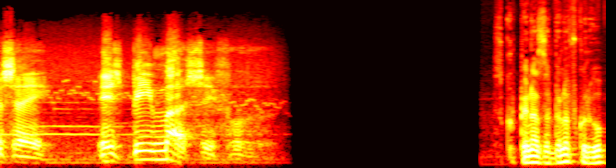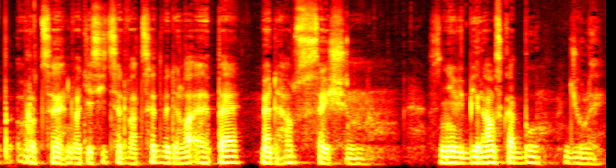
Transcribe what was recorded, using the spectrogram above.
to say is be merciful. Skupina Zabilov Group v roce 2020 vydala EP Madhouse Session. Z něj vybírám skladbu Julie.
